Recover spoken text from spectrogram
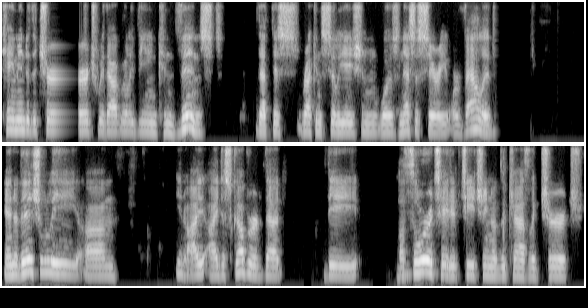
came into the church without really being convinced that this reconciliation was necessary or valid. And eventually, um, you know, I, I discovered that the authoritative teaching of the Catholic Church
